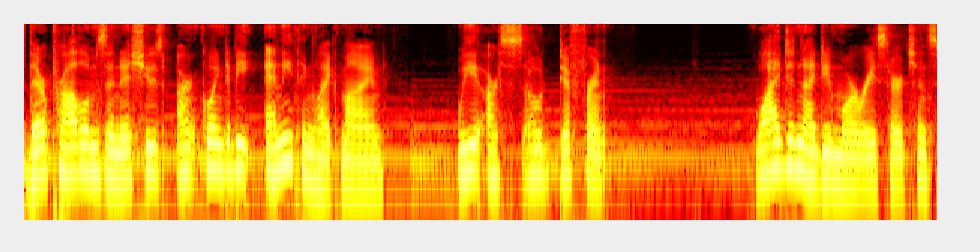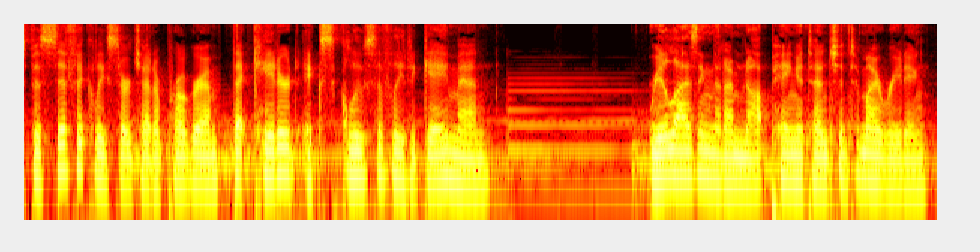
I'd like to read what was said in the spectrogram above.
Their problems and issues aren't going to be anything like mine. We are so different. Why didn't I do more research and specifically search out a program that catered exclusively to gay men? Realizing that I'm not paying attention to my reading,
